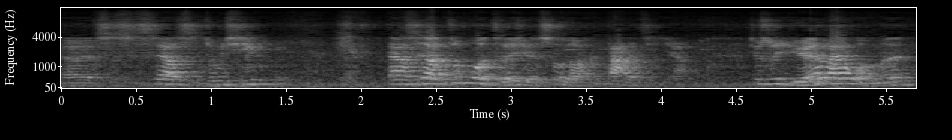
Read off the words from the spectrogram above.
呃是思想史中心，但实际上中国哲学受到很大的挤压，就是原来我们。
